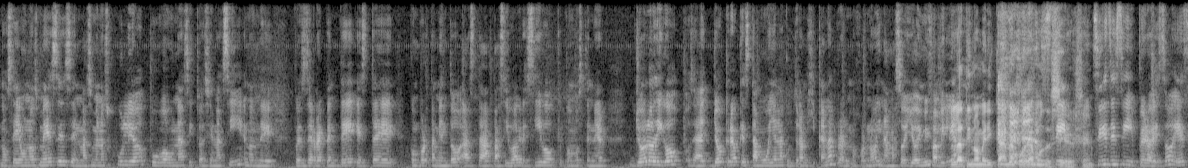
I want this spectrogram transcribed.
no sé, unos meses, en más o menos julio, hubo una situación así en donde pues de repente este comportamiento hasta pasivo-agresivo que podemos tener yo lo digo, o sea, yo creo que está muy en la cultura mexicana, pero a lo mejor no, y nada más soy yo y mi familia. Latinoamericana, podríamos decir, sí, sí. Sí, sí, pero eso es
